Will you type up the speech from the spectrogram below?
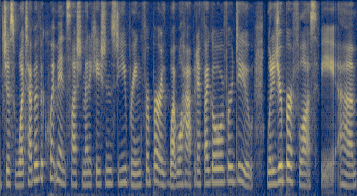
just what type of equipment slash medications do you bring for birth? What will happen if I go overdue? What is your birth philosophy? Um,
